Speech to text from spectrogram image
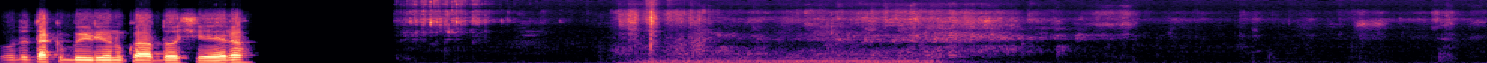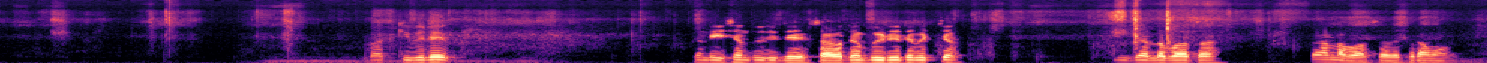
ਉਹਦੇ ਤੱਕ ਵੀਡੀਓ ਨੂੰ ਕਰ ਦਿਓ ਸ਼ੇਅਰ। ਬਾਕੀ ਵੀਰੇ ਕੰਡੀਸ਼ਨ ਤੁਸੀਂ ਦੇਖ ਸਕਦੇ ਹੋ ਵੀਡੀਓ ਦੇ ਵਿੱਚ। ਕੀ ਗੱਲਬਾਤ ਆ? ਧੰਨਵਾਦ ਸਾਰੇ ਭਰਾਵਾਂ।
